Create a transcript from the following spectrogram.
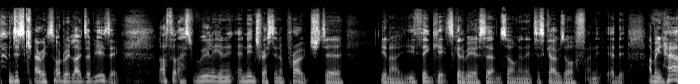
and just carries on with loads of music. I thought that's really an, an interesting approach to you know, you think it's going to be a certain song and it just goes off. And, it, and it, I mean, how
